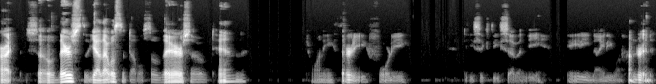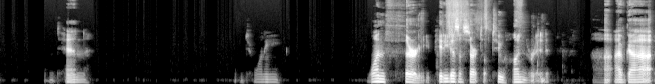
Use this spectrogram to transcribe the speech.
all right so there's the, yeah that was the double. So there so 10 20 30 40 50 60 70 80 90 100 and 10 20 130 pity doesn't start till 200 uh, I've got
